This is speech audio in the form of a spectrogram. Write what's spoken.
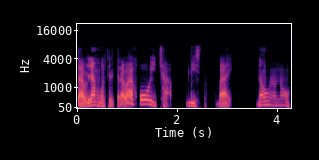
te hablamos del trabajo y chao, listo, bye. No, no, no.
